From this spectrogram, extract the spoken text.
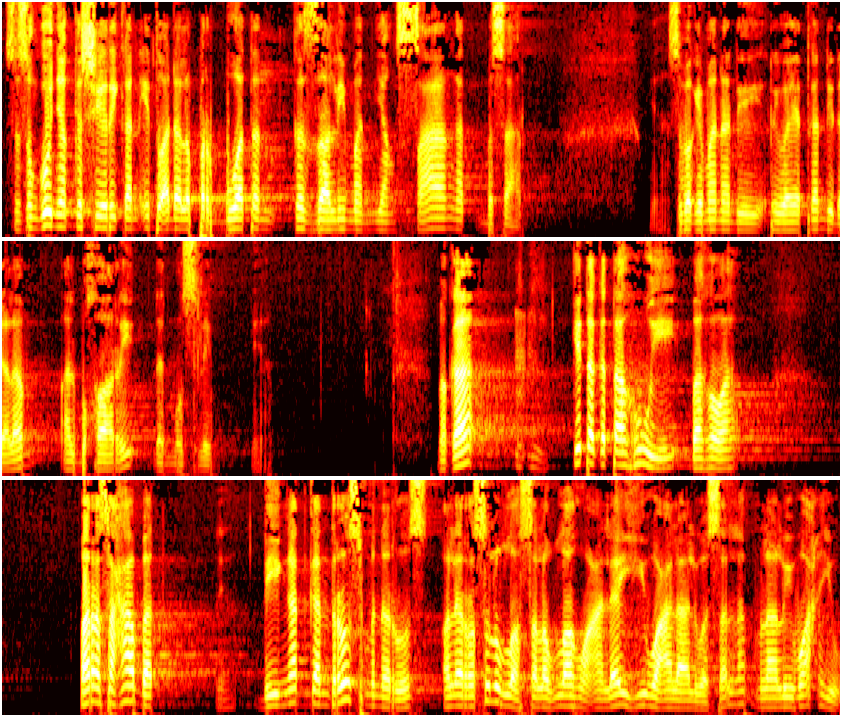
Sesungguhnya kesyirikan itu adalah perbuatan kezaliman yang sangat besar. Ya, sebagaimana diriwayatkan di dalam Al-Bukhari dan Muslim. Ya. Maka kita ketahui bahwa para sahabat ya, diingatkan terus menerus oleh Rasulullah Sallallahu Alaihi Wasallam melalui wahyu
